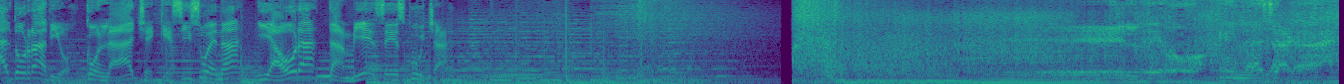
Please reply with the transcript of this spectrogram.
Heraldo Radio, con la H que sí suena y ahora también se escucha. El dedo en la llaga.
